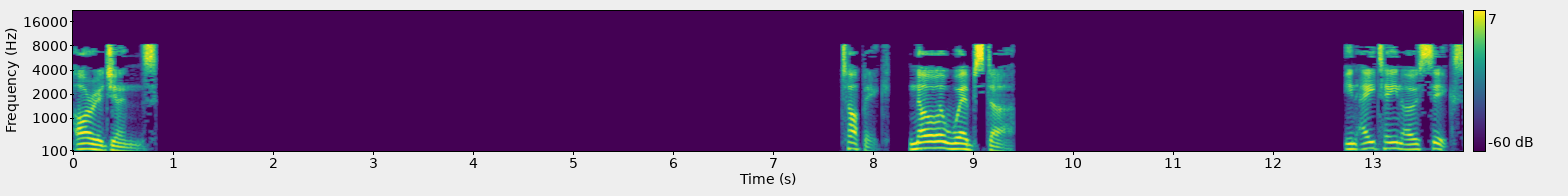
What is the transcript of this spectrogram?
Origins Noah Webster In 1806,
